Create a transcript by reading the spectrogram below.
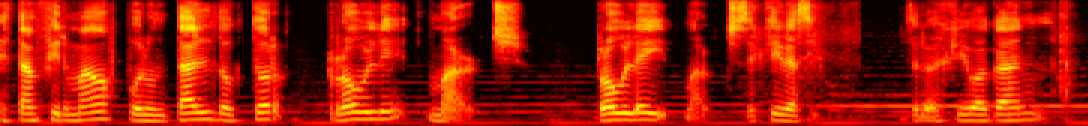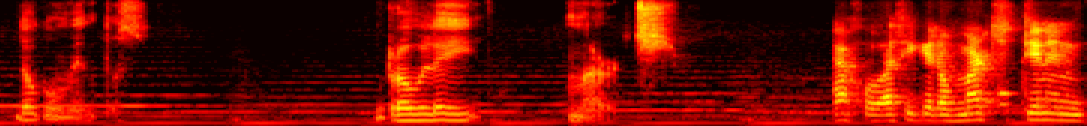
están firmados por un tal doctor Rowley March. Rowley March, se escribe así. Se lo escribo acá en documentos. Rowley March. Ajo, así que los March tienen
